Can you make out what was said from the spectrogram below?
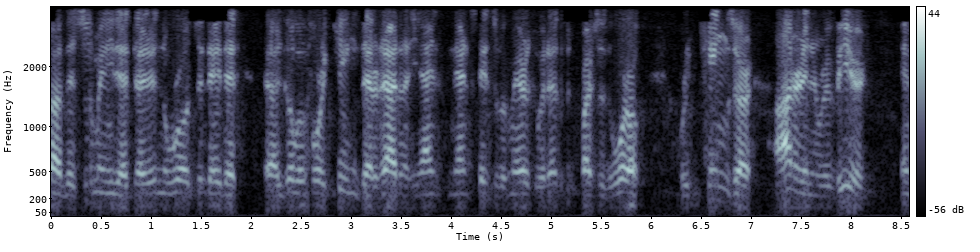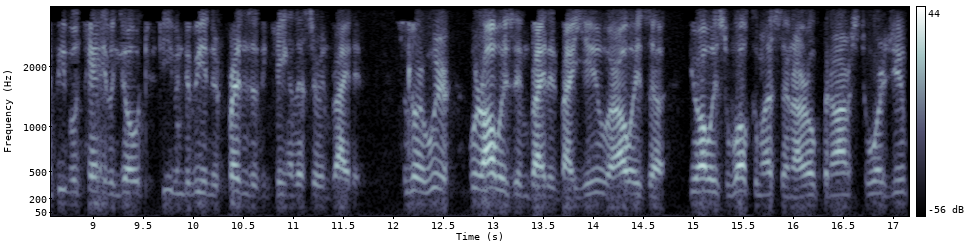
Father, there's so many that, that are in the world today that uh, go before kings that are not in the United, United States of America but other parts of the world where kings are honored and revered and people can't even go to even to be in the presence of the king unless they're invited. So Lord, we're we're always invited by you. We're always uh, you always welcome us in our open arms towards you.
